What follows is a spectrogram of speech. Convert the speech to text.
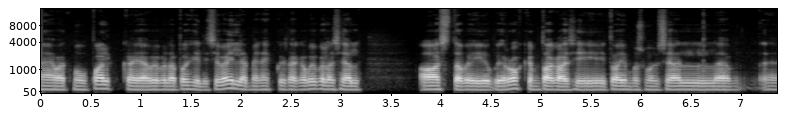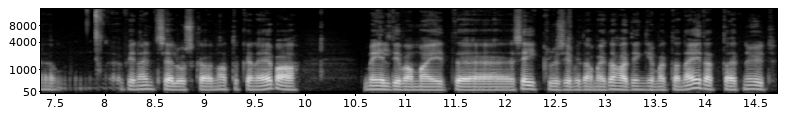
näevad mu palka ja võib-olla põhilisi väljaminekuid, aga võib-olla seal aasta või, või rohkem tagasi toimus mul seal äh, finantselus ka natukene ebameeldivamaid äh, seiklusi, mida ma ei taha tingimata näidata, et nüüd,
